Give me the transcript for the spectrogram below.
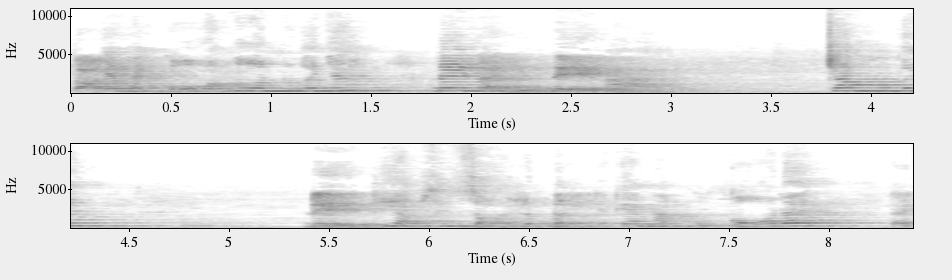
và các em hãy cố gắng hơn nữa nhé đây là những đề bài trong cái đề thi học sinh giỏi lớp 7 các em ạ, cũng có đấy. Đấy,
